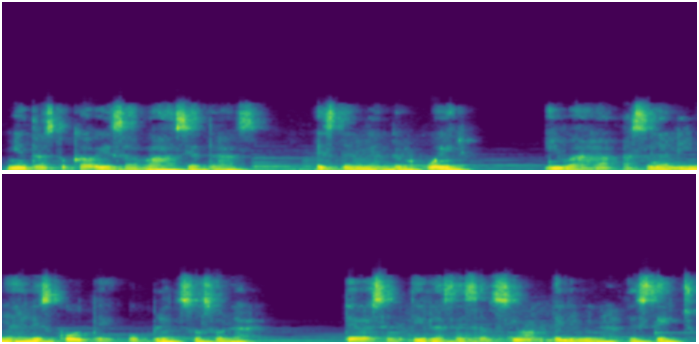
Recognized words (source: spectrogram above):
mientras tu cabeza va hacia atrás, extendiendo el cuello y baja hasta la línea del escote o plexo solar. Debes sentir la sensación de eliminar desecho.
